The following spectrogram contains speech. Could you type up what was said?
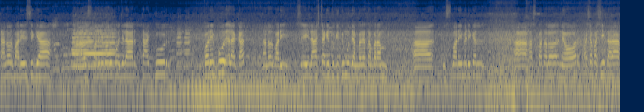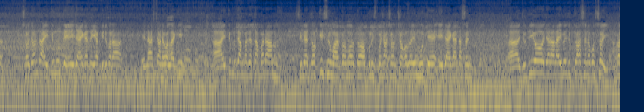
তানোর বাড়ি হয়েছে গিয়া উপজেলার তাজপুর করিমপুর এলাকাত তানোর বাড়ি। সেই লাশটা কিন্তু ইতিমধ্যে আমরা দেখতাম পারাম উসমানী মেডিকেল হাসপাতালে নেওয়ার পাশাপাশি তার স্বজনরা ইতিমধ্যে এই জায়গাতে ইয়া বীর করা এই লাশটা নেওয়ার লাগি। ইতিমধ্যে আমরা দেখতাম পারাম সিলেট দক্ষিণ সুরমার কর্মরত পুলিশ প্রশাসন সকল এই মুহূর্তে এই জায়গাতে আছেন। যদিও যারা লাইভে যুক্ত আছেন অবশ্যই, আমরা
